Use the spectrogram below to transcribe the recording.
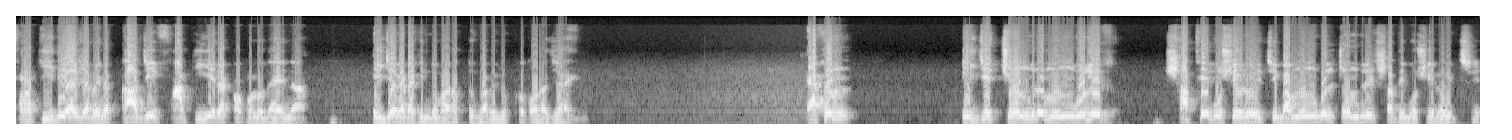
ফাঁকি দেয়া যাবে না, কাজে ফাঁকি এরা কখনো দেয় না। এই জায়গাটা কিন্তু মারাত্মকভাবে লক্ষ্য করা যায়। এখন এই যে চন্দ্র মঙ্গলের সাথে বসে রয়েছে বা মঙ্গল চন্দ্রের সাথে বসে রয়েছে,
